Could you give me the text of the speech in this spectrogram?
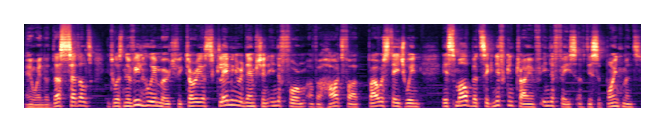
And when the dust settled, it was Neuville who emerged victorious, claiming redemption in the form of a hard-fought power stage win, a small but significant triumph in the face of disappointment.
